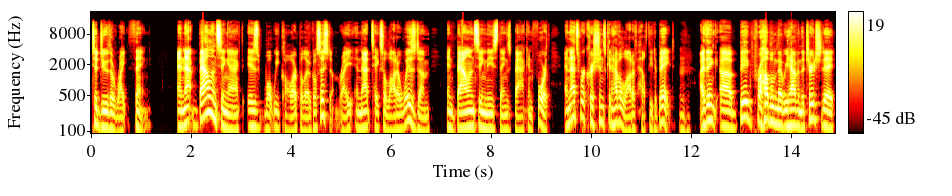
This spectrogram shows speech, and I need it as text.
to do the right thing. And that balancing act is what we call our political system, right? And that takes a lot of wisdom in balancing these things back and forth. And that's where Christians can have a lot of healthy debate. Mm-hmm. I think a big problem that we have in the church today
